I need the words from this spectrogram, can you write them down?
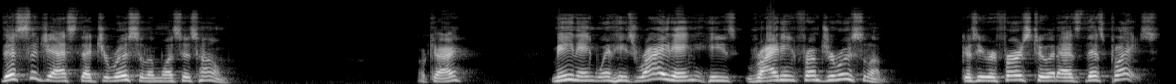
This suggests that Jerusalem was his home. Okay? Meaning, when he's writing, he's writing from Jerusalem because he refers to it as this place.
